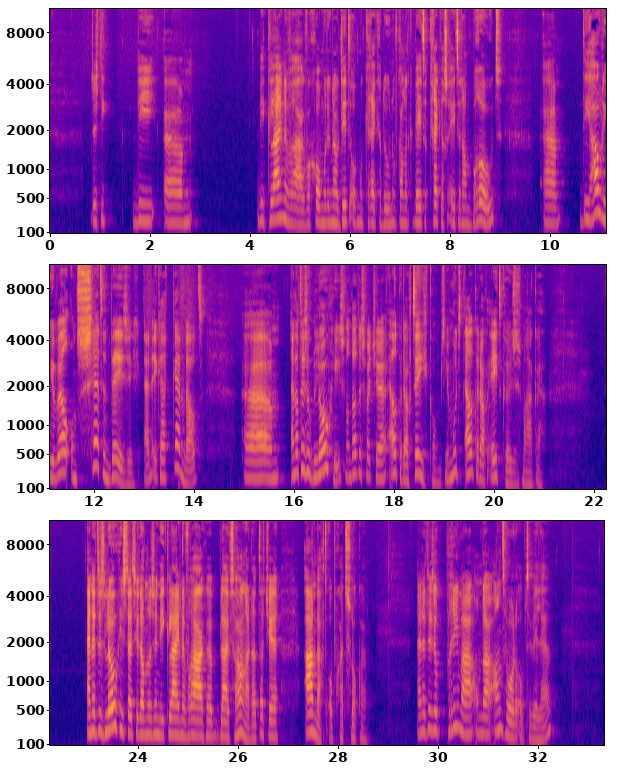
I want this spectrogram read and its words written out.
Dus die, die, um, die kleine vragen van, moet ik nou dit op mijn cracker doen? Of kan ik beter crackers eten dan brood? Um, die houden je wel ontzettend bezig. En ik herken dat. Ehm, en dat is ook logisch, want dat is wat je elke dag tegenkomt. Je moet elke dag eetkeuzes maken. En het is logisch dat je dan dus in die kleine vragen blijft hangen, dat dat je aandacht op gaat slokken. En het is ook prima om daar antwoorden op te willen,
